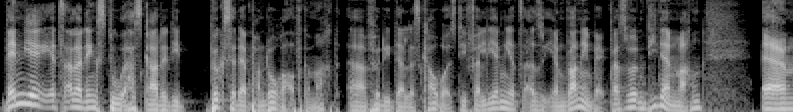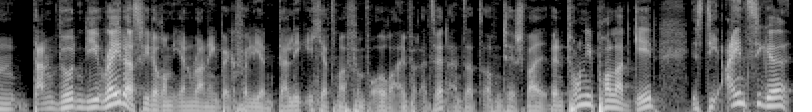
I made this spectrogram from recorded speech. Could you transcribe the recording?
Wenn ihr jetzt allerdings, du hast gerade die Büchse der Pandora aufgemacht äh, für die Dallas Cowboys, die verlieren jetzt also ihren Running Back. Was würden die denn machen? Ähm, dann würden die Raiders wiederum ihren Running Back verlieren. Da lege ich jetzt mal 5 Euro einfach als Wetteinsatz auf den Tisch, weil wenn Tony Pollard geht, ist die einzige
